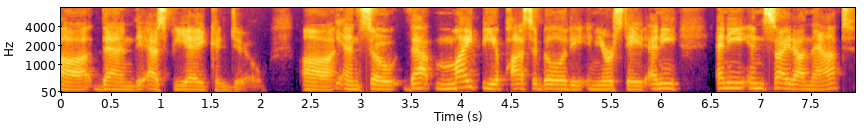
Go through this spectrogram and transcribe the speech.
uh, than the sba can do uh, yes. and so that might be a possibility in your state any any insight on that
